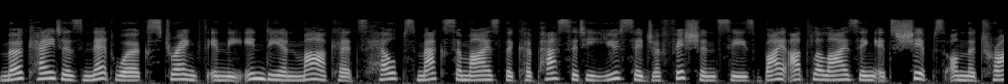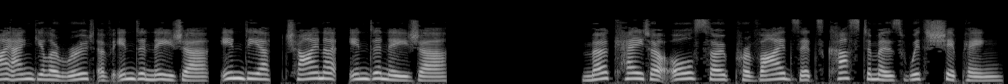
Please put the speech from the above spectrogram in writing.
Mercator's network strength in the Indian markets helps maximize the capacity usage efficiencies by utilizing its ships on the triangular route of Indonesia, India, China, Indonesia. Mercator also provides its customers with shipping.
